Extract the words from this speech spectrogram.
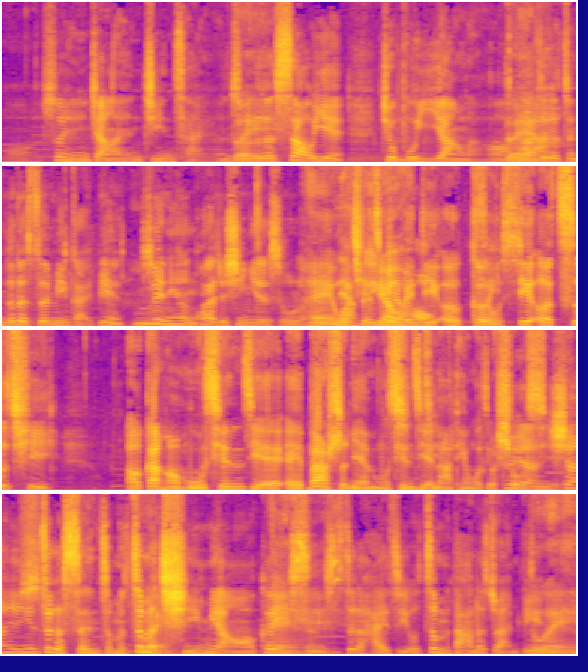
哦，所以你讲的很精彩。你说这个少爷就不一样了哈，他这个整个的生命改变，所以你很快就信耶稣了。嘿，我去教会第二个第二次去，哦，刚好母亲节，哎，八十年母亲节那天我就受洗了。你相信这个神怎么这么奇妙哦？可以使这个孩子有这么大的转变？对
